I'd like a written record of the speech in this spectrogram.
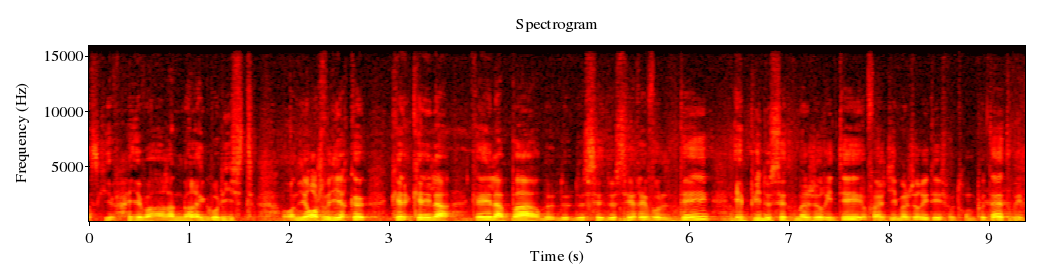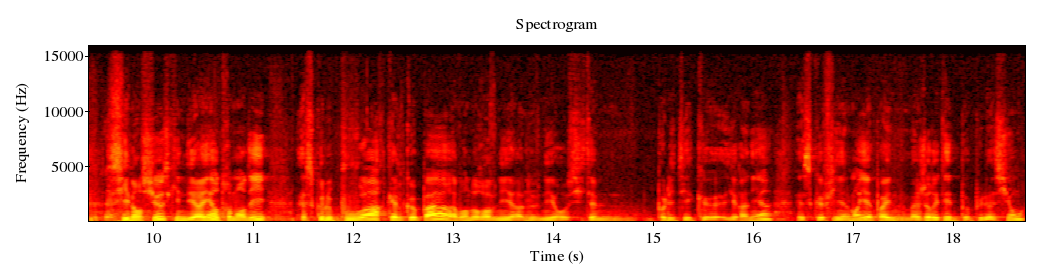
est-ce qu'il va y avoir un raz-de-marée gaulliste en Iran? Je veux dire que quelle, est, la, quelle est la part de, ces, de ces révoltés et puis de cette majorité, enfin je dis majorité, je me trompe peut-être, silencieuse qui ne dit rien? Autrement dit, est-ce que le pouvoir, quelque part, avant de revenir à devenir au système politique euh, iranien, est-ce que finalement il n'y a pas une majorité de population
